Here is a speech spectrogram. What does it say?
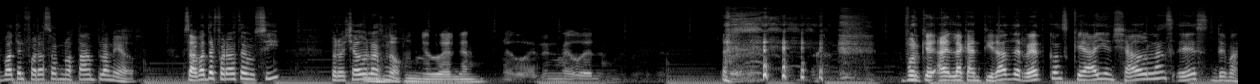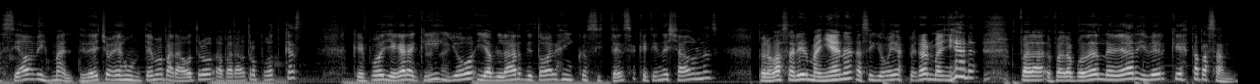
Battle for Azeroth no estaban planeados. O sea, Battle for Azeroth sí, pero Shadowlands no. Mm, Me duelen, me duelen, me duelen. Porque eh, la cantidad de retcons que hay en Shadowlands es demasiado abismal. De hecho, es un tema para otro, para otro podcast que puedo llegar aquí Perfecto. yo y hablar de todas las inconsistencias que tiene Shadowlands. Pero va a salir mañana, así que voy a esperar mañana para, para poder leer y ver qué está pasando.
